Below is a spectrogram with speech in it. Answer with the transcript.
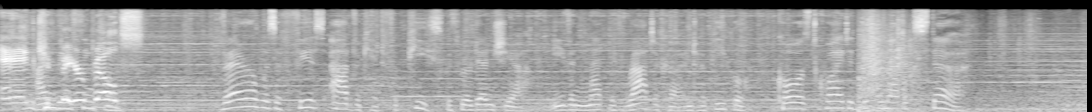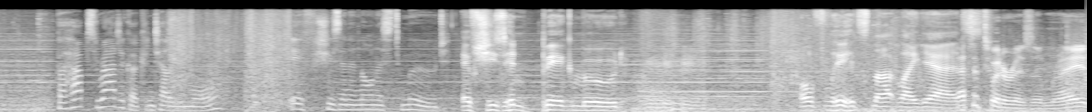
and conveyor belts? Vera was a fierce advocate for peace with Rodentia, even met with Ratika and her people, caused quite a diplomatic stir. Perhaps Ratika can tell you more, if she's in an honest mood. If she's in big mood. Hopefully, it's not like yeah. It's, That's a Twitterism, right?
